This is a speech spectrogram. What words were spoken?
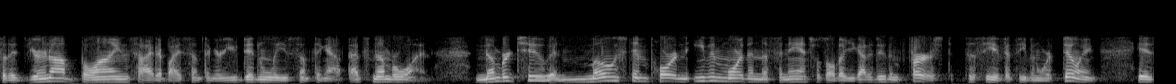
so that you're not blindsided by something or you didn't leave something out. That's number one. Number two, and most important, even more than the financials, although you got to do them first to see if it's even worth doing, is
